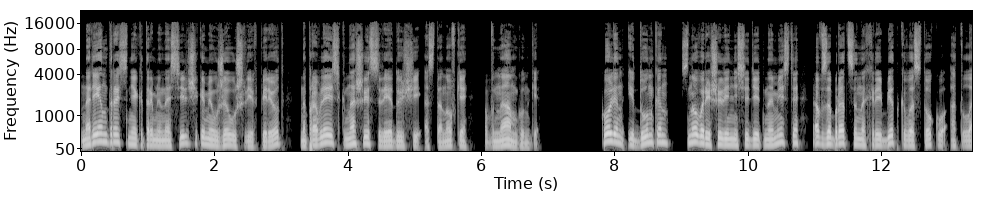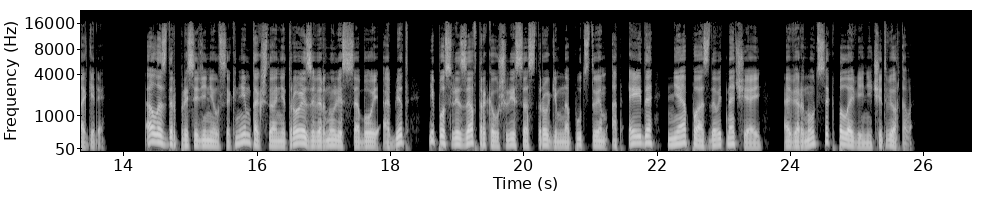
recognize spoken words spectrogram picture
Нарендра с некоторыми носильщиками уже ушли вперед, направляясь к нашей следующей остановке в Намгунге. Колин и Дункан снова решили не сидеть на месте, а взобраться на хребет к востоку от лагеря. Алласдер присоединился к ним, так что они трое завернули с собой обед и после завтрака ушли со строгим напутствием от Эйда не опаздывать на чай, а вернуться к половине четвертого.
